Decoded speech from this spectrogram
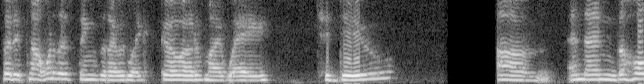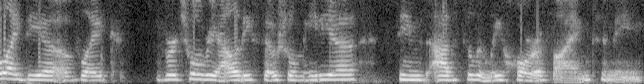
But it's not one of those things that I would like go out of my way to do. Um, and then the whole idea of like virtual reality social media seems absolutely horrifying to me.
